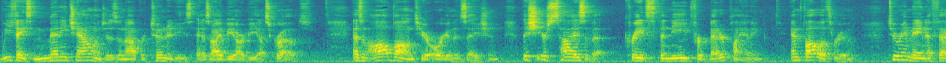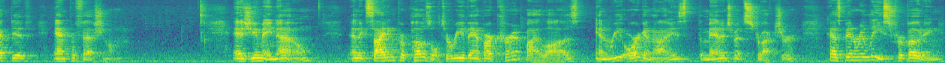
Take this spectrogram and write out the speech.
We face many challenges and opportunities as IBRBS grows. As an all-volunteer organization, the sheer size of it creates the need for better planning and follow-through to remain effective and professional. As you may know, an exciting proposal to revamp our current bylaws and reorganize the management structure has been released for voting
